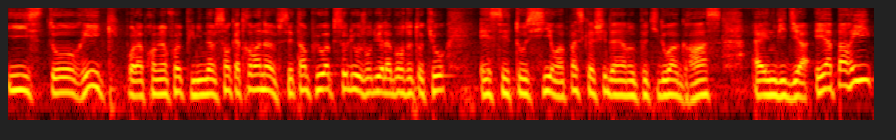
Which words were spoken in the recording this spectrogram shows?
historique pour la première fois depuis 1989. C'est un plus haut absolu aujourd'hui à la bourse de Tokyo. Et c'est aussi, on va pas se cacher derrière notre petit doigt, grâce à Nvidia. Et à Paris,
